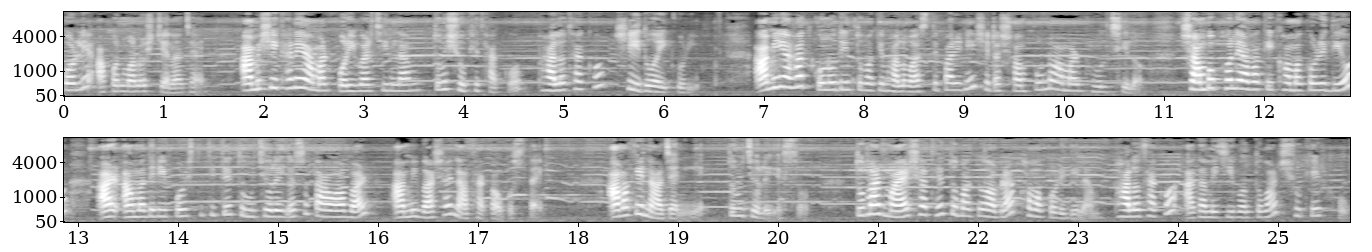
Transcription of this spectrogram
পড়লে আপন মানুষ চেনা যায়। আমি সেখানে আমার পরিবার চিনলাম। তুমি সুখে থাকো, ভালো থাকো, সেই দোয়াই করি। আমি আহাত কোনোদিন তোমাকে ভালোবাসতে পারিনি, সেটা সম্পূর্ণ আমার ভুল ছিল। সম্ভব হলে আমাকে ক্ষমা করে দিও, আর আমাদের এই পরিস্থিতিতে তুমি চলে গেছো, তাও আবার আমি বাসায় না থাকা অবস্থায়। আমাকে না জানিয়ে তুমি চলে গেছো। তোমার মায়ের সাথে তোমাকেও আমরা ক্ষমা করে দিলাম। ভালো থাকো, আগামী জীবন তোমার সুখের হোক।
